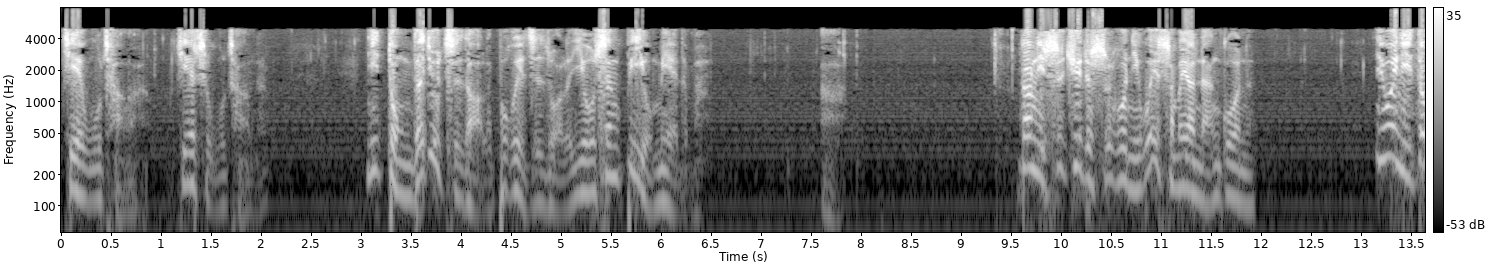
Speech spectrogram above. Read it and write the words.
皆无常啊，皆是无常的。你懂得就知道了，不会执着了。有生必有灭的嘛，啊！当你失去的时候，你为什么要难过呢？因为你都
